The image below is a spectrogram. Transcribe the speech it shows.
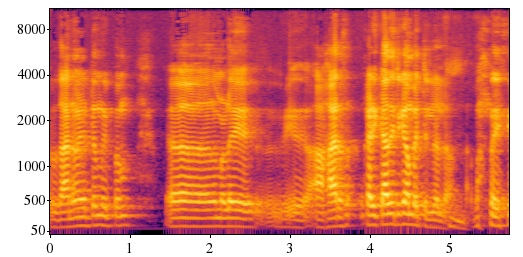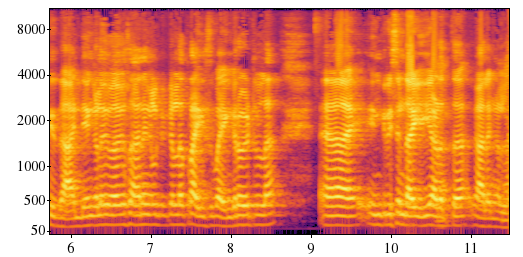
പ്രധാനമായിട്ടും ഇപ്പം നമ്മൾ ആഹാരം കഴിക്കാതിരിക്കാൻ പറ്റില്ലല്ലോ. അപ്പം ഈ ധാന്യങ്ങൾ സാധനങ്ങൾക്കൊക്കെയുള്ള പ്രൈസ് ഭയങ്കരമായിട്ടുള്ള ഇൻക്രീസ് ഉണ്ടായി ഈ അടുത്ത കാലങ്ങളിൽ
